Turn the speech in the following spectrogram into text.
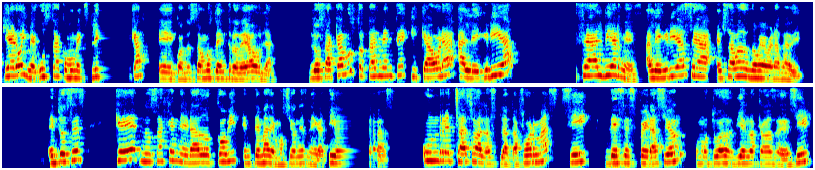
quiero y me gusta cómo me explica eh, cuando estamos dentro de aula. Lo sacamos totalmente y que ahora alegría sea el viernes, alegría sea el sábado, no voy a ver a nadie. Entonces, ¿qué nos ha generado COVID en tema de emociones negativas? Un rechazo a las plataformas, sí, desesperación, como tú bien lo acabas de decir,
